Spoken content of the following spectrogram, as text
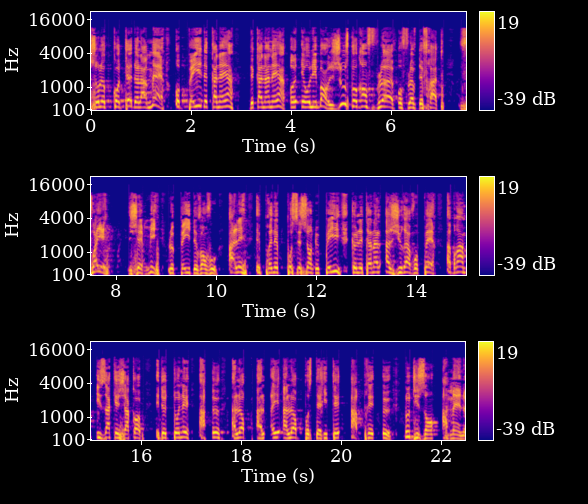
sur le côté de la mer, au pays des Cananéens, des Cananéens et au Liban, jusqu'au grand fleuve, au fleuve d'Euphrate. Voyez, j'ai mis le pays devant vous. Allez et prenez possession du pays que l'Éternel a juré à vos pères, Abraham, Isaac et Jacob, et de donner à eux, à leur, et à leur postérité après eux. Nous disons Amen.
